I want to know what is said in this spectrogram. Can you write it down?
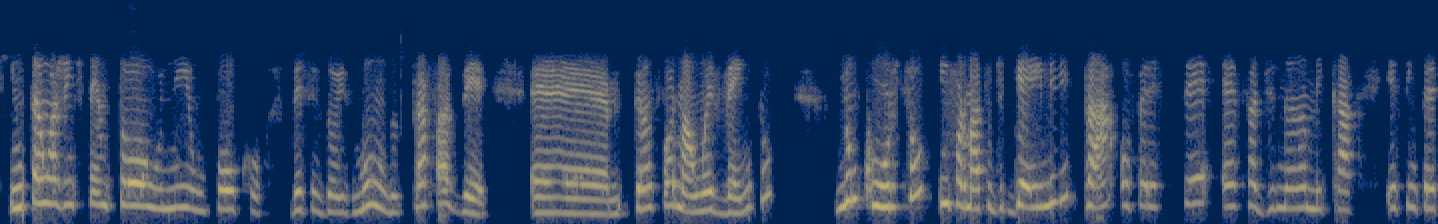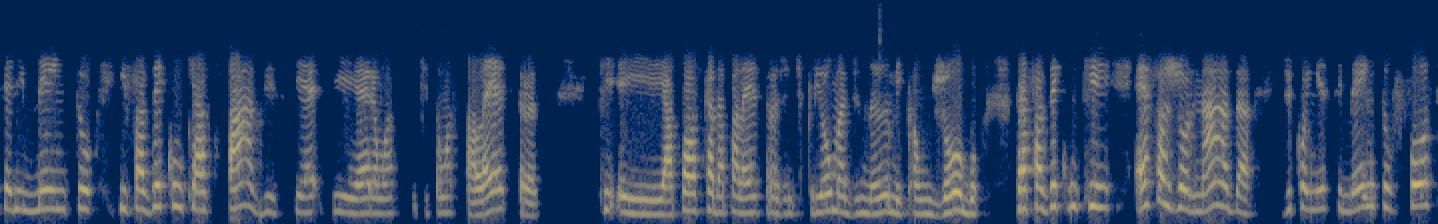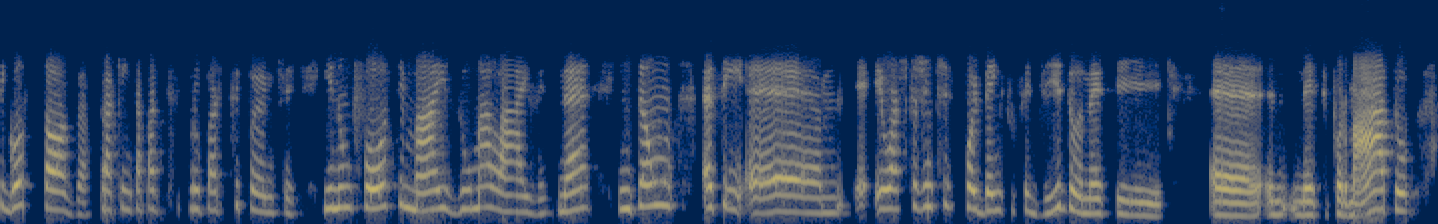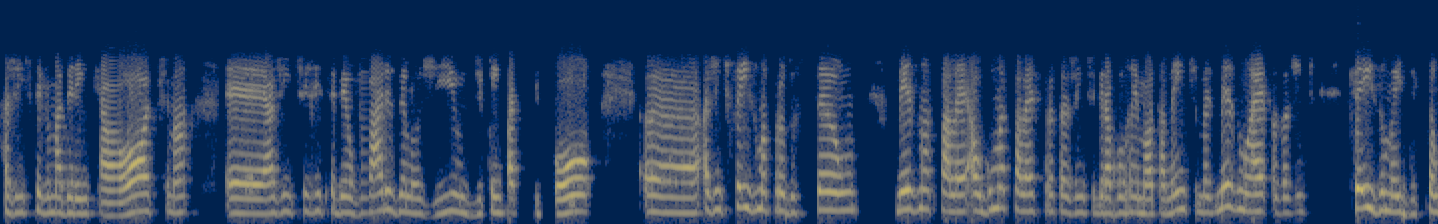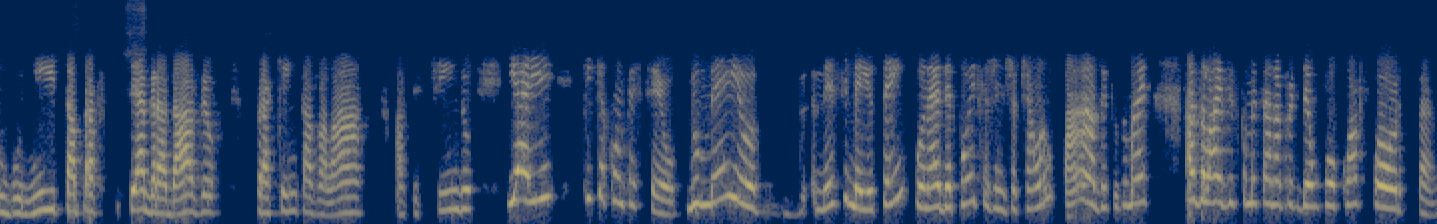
Então, a gente tentou unir um pouco desses dois mundos para fazer, é, transformar um evento num curso em formato de game para oferecer essa dinâmica, esse entretenimento e fazer com que as fases que, é, que eram as, que são as palestras que, e após cada palestra a gente criou uma dinâmica, um jogo para fazer com que essa jornada de conhecimento fosse gostosa para quem está para o participante e não fosse mais uma live, né? Então, assim, é, eu acho que a gente foi bem sucedido nesse é, nesse formato. A gente teve uma aderência ótima. É, a gente recebeu vários elogios de quem participou. Uh, a gente fez uma produção mesmo palestras, algumas palestras a gente gravou remotamente, mas mesmo essas a gente fez uma edição bonita para ser agradável para quem estava lá assistindo. E aí, o que, que aconteceu? No meio, nesse meio tempo, né, depois que a gente já tinha lançado e tudo mais, as lives começaram a perder um pouco a força.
